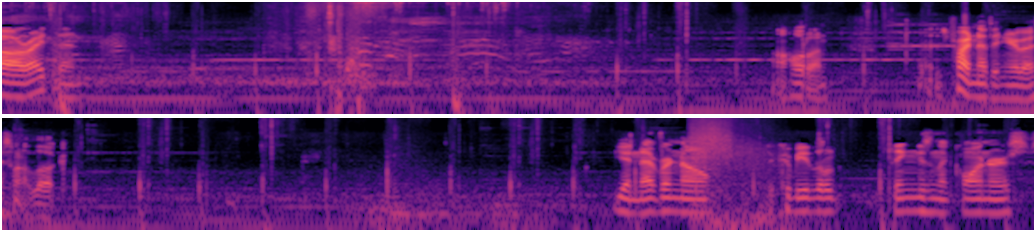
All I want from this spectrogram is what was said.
All right then. Probably nothing here, but I just want to look. You never know. There could be little things in the corners.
